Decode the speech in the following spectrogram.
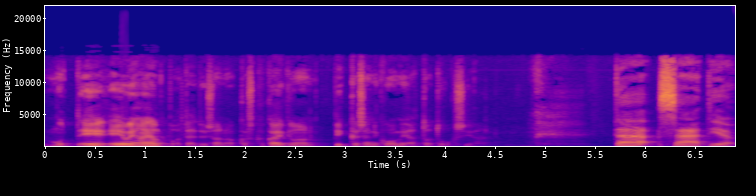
Mutta ei, ei ole ihan helppoa, täytyy sanoa, koska kaikilla on pikkasen niin omia totuuksiaan. Tämä säätiö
